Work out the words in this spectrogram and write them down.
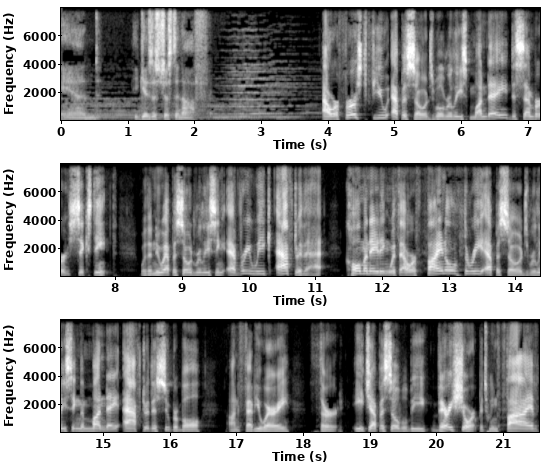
and he gives us just enough. Our first few episodes will release Monday, December 16th, with a new episode releasing every week after that culminating with our final three episodes releasing the Monday after the Super Bowl on February 3rd. Each episode will be very short, between five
